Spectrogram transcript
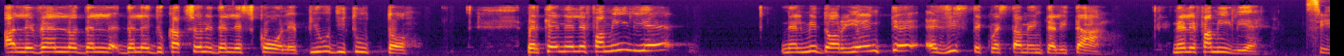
a livello del, dell'educazione delle scuole più di tutto, perché nelle famiglie nel Medio Oriente esiste questa mentalità, nelle famiglie. Sì.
